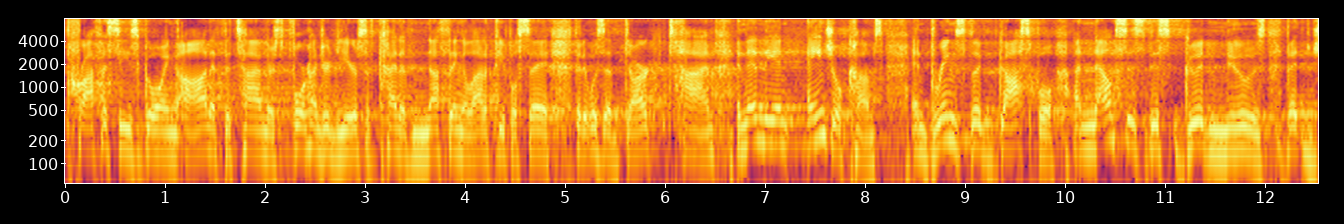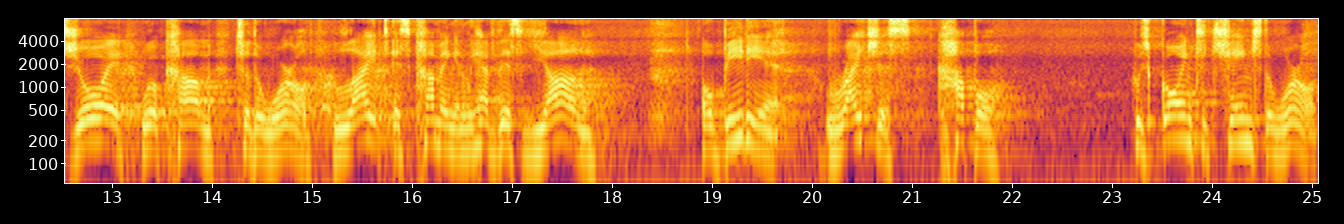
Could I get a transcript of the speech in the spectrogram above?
prophecies going on at the time. There's 400 years of kind of nothing. A lot of people say that it was a dark time. And then the angel comes and brings the gospel, announces this good news that joy will come to the world. Light is coming, and we have this young, obedient, righteous couple who's going to change the world.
